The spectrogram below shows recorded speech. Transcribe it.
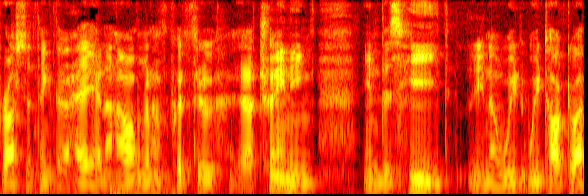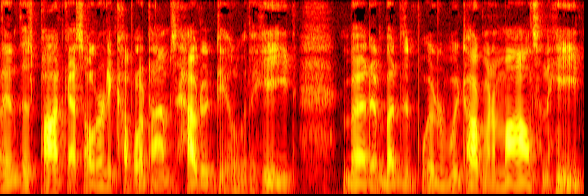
for us to think that hey, and how I'm going to put through uh, training in this heat. You know, we we talked about in this podcast already a couple of times how to deal with the heat, but uh, but we're, we talk about miles and heat.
